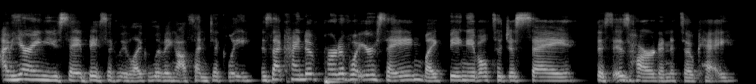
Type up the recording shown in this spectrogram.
I'm hearing you say basically like living authentically. Is that kind of part of what you're saying? Like being able to just say, this is hard and it's okay.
